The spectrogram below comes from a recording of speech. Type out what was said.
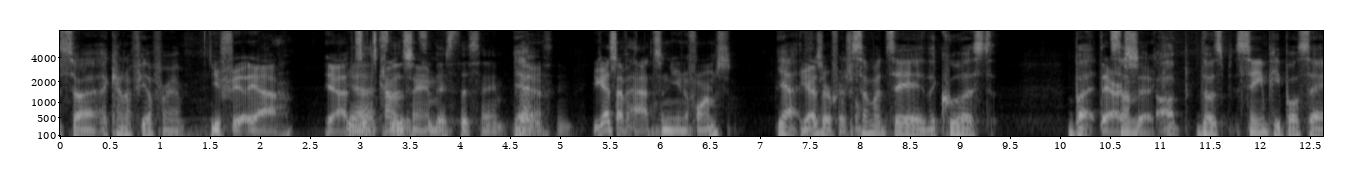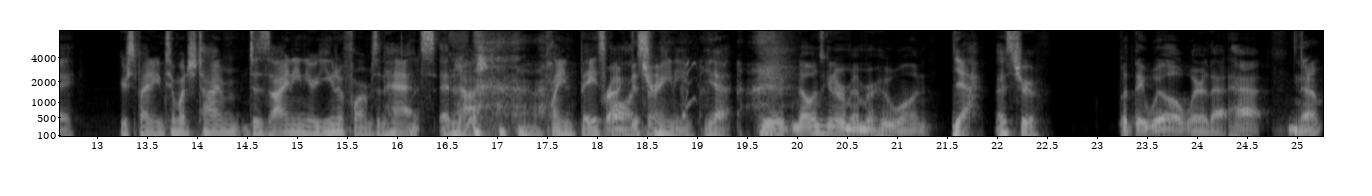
So I, I kind of feel for him. You feel, yeah, yeah, it's, it's, kind of the same. It's, the same. Yeah. It's the same. you guys have hats and uniforms. Yeah. You guys are official. Some would say the coolest, but They are some, sick. uh, those same people say you're spending too much time designing your uniforms and hats and not playing baseball and Practicing. training. Yeah. Dude, no one's gonna remember who won, Yeah, that's true. but they will wear that hat. Yep.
